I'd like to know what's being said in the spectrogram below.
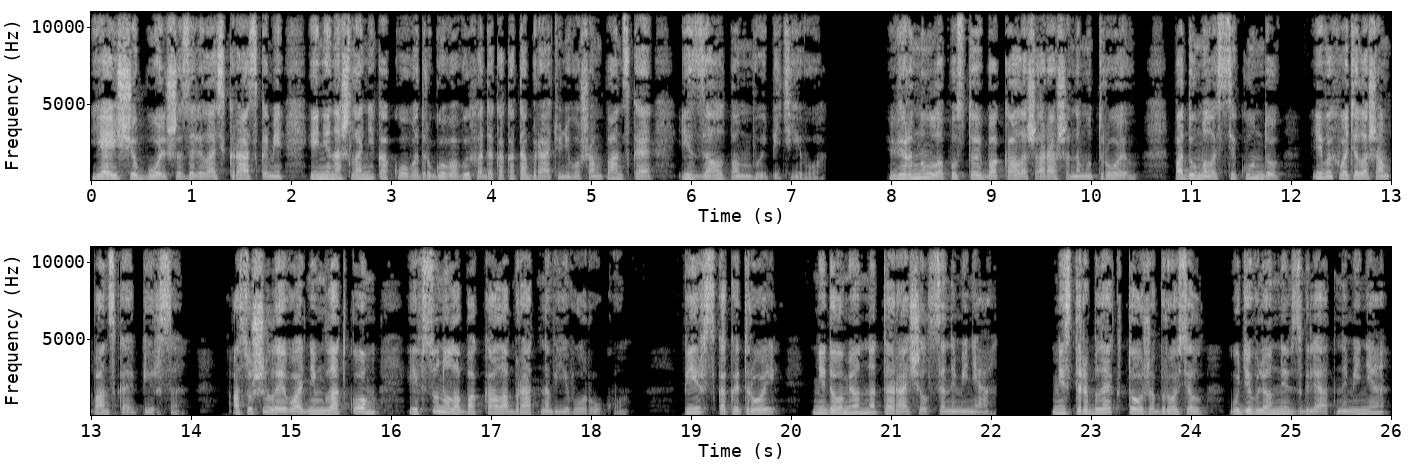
Я еще больше залилась красками и не нашла никакого другого выхода, как отобрать у него шампанское и залпом выпить его. Вернула пустой бокал ошарашенному Трою, подумала секунду и выхватила шампанское пирса. Осушила его одним глотком и всунула бокал обратно в его руку. Пирс, как и Трой, недоуменно таращился на меня. Мистер Блэк тоже бросил удивленный взгляд на меня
